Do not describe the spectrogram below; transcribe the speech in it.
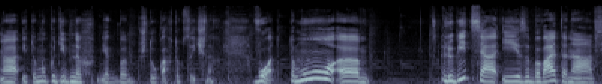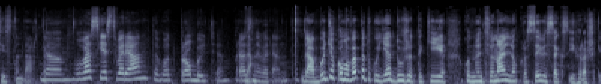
е, і тому подібних якби, штуках токсичних. Вот. Тому. Е, Любіться і забивайте на всі стандарти. Да. У вас есть варианты, вот пробуйте разные варианты. Да, в будь-якому випадку є дуже такі конвенціонально красиві секс-іграшки.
